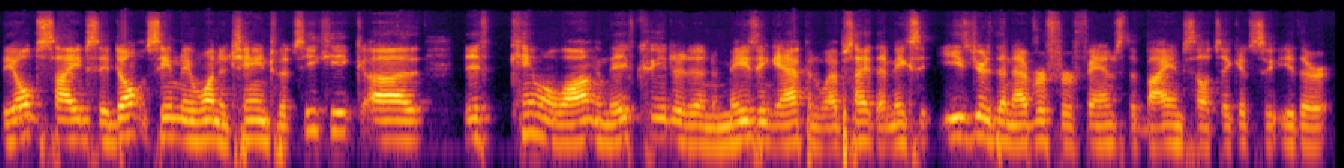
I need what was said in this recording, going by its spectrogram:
The old sites they don't seem they want to change, but SeatGeek uh, they've came along and they've created an amazing app and website that makes it easier than ever for fans to buy and sell tickets to either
